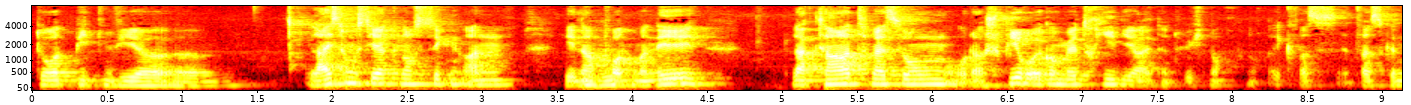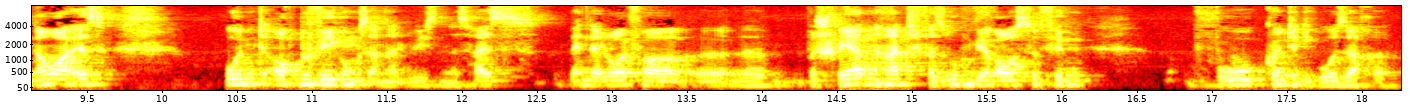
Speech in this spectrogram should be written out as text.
Dort bieten wir äh, Leistungsdiagnostiken an, je nach mhm. Portemonnaie, Laktatmessungen oder Spiroergometrie, die halt natürlich noch, noch etwas, etwas genauer ist. Und auch Bewegungsanalysen. Das heißt, wenn der Läufer äh, Beschwerden hat, versuchen wir herauszufinden, wo könnte die Ursache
